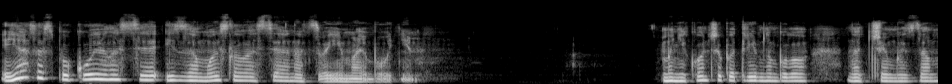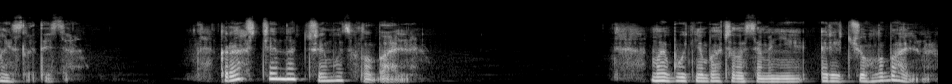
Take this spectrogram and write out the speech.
Я заспокоїлася і замислилася над своїм майбутнім. Мені конче потрібно було над чимось замислитися, краще над чимось глобальним. Майбутнє бачилося мені річчю глобальною.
